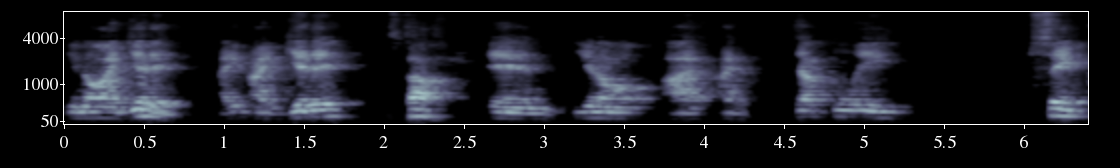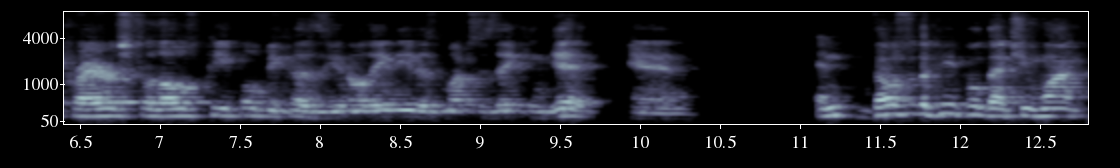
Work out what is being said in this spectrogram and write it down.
You know, I get it. I, I get it. It's tough. And, you know, I, I definitely say prayers for those people because, you know, they need as much as they can get. And and those are the people that you want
